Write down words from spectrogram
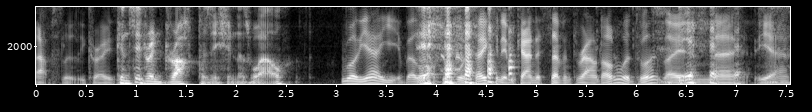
absolutely crazy. Considering draft position as well. Well, yeah, a lot of people were taking him kind of seventh round onwards, weren't they? And, uh, yeah,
